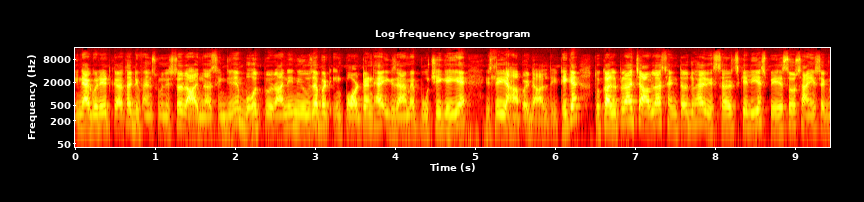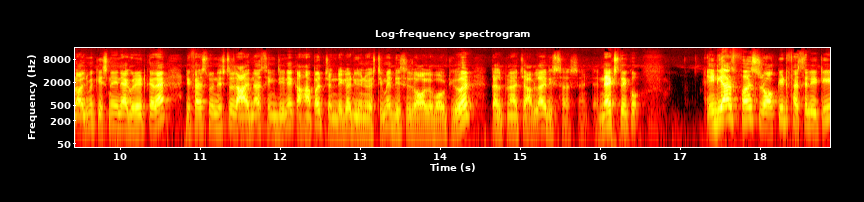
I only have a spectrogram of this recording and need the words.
इनागोरेट करा था डिफेंस मिनिस्टर राजनाथ सिंह जी ने। बहुत पुरानी न्यूज़ है बट इंपॉर्टेंट है एग्ज़ाम में पूछी गई है, इसलिए यहाँ पर डाल दी, ठीक है? तो कल्पना चावला सेंटर जो है रिसर्च के लिए स्पेस और साइंस टेक्नोलॉजी में किसने इनागोरेट करा है? डिफेंस मिनिस्टर राजनाथ सिंह जी ने कहाँ पर? चंडीगढ़ यूनिवर्सिटी में। This is all about your Kalpana Chawla research centre next देखो। India first rocket facility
